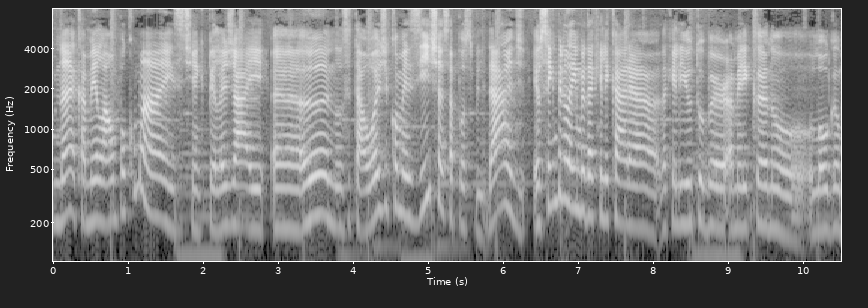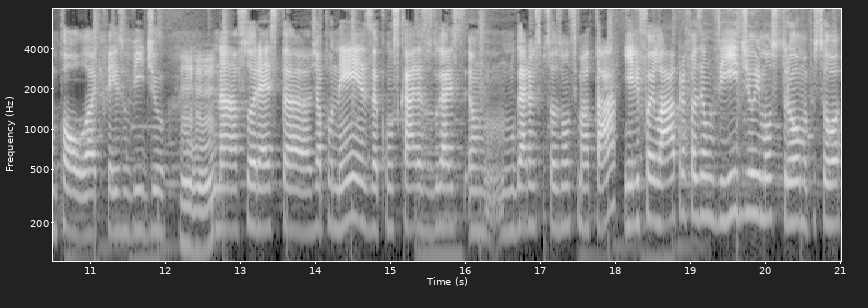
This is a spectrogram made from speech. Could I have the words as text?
né, camelar um pouco mais, tinha que pelejar aí uh, anos e tal. Hoje, como existe essa possibilidade, eu sempre lembro daquele cara, daquele youtuber americano Logan Paul lá que fez o vídeo uhum. na floresta japonesa com os caras, os lugares, é um lugar onde as pessoas vão se matar. E ele foi lá para fazer um vídeo e mostrou uma pessoa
